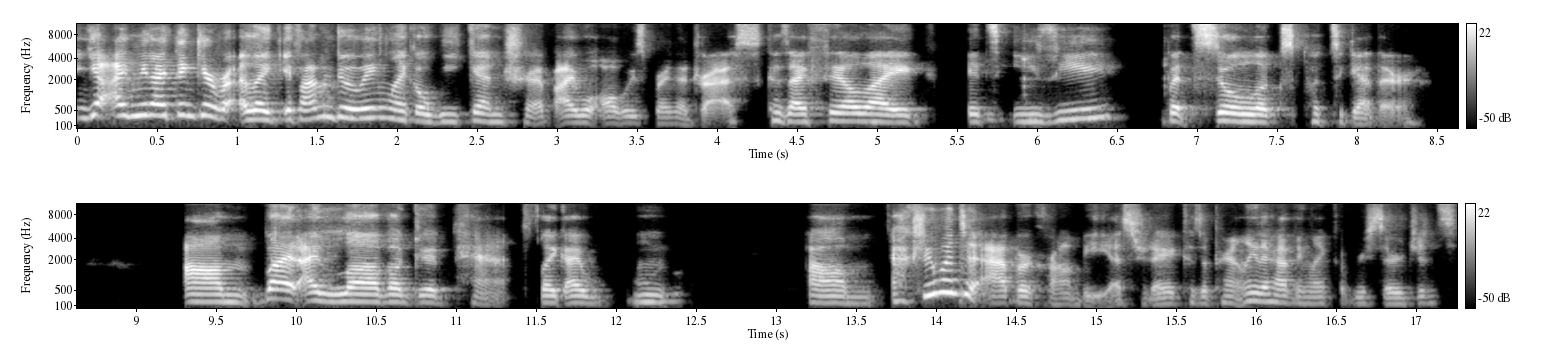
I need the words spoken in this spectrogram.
Yeah, I mean, I think you're right. Like, if I'm doing like a weekend trip, I will always bring a dress because I feel like it's easy, but still looks put together. Um, but I love a good pant. Like, I um actually went to Abercrombie yesterday because apparently they're having like a resurgence.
